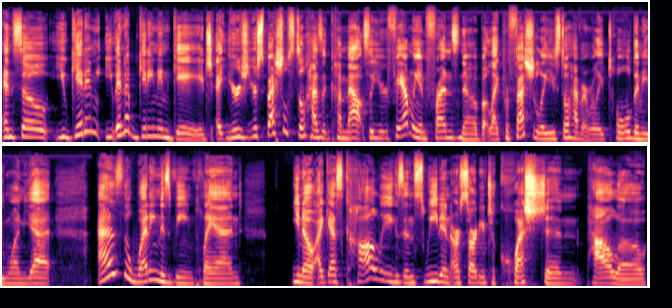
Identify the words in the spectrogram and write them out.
And so you get in, you end up getting engaged. Uh, your your special still hasn't come out, so your family and friends know, but like professionally, you still haven't really told anyone yet. As the wedding is being planned, you know, I guess colleagues in Sweden are starting to question Paolo.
